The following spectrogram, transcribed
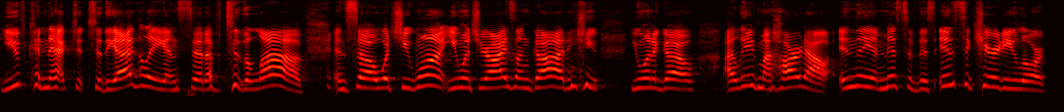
you've connected to the ugly instead of to the love. And so, what you want, you want your eyes on God, and you, you want to go, I leave my heart out in the midst of this insecurity, Lord,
